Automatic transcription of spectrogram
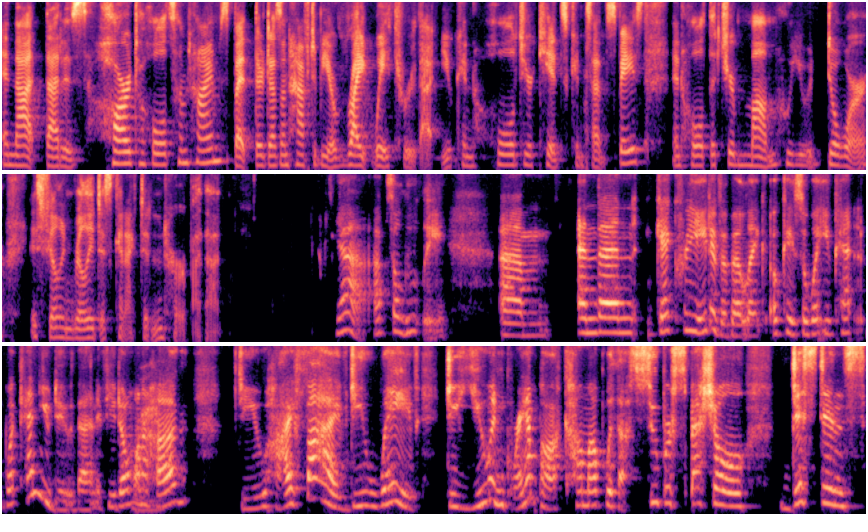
and that that is hard to hold sometimes but there doesn't have to be a right way through that. You can hold your kid's consent space and hold that your mom who you adore is feeling really disconnected and hurt by that. Yeah absolutely. Um, and then get creative about like okay so what you can what can you do then? If you don't want to hug do you high five? Do you wave? Do you and grandpa come up with a super special distance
